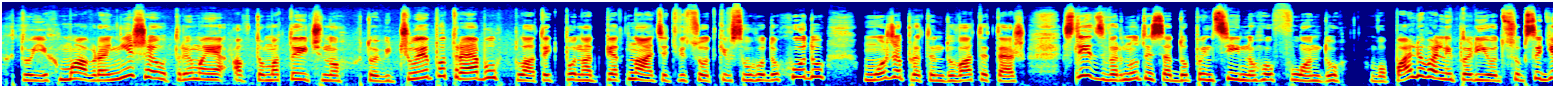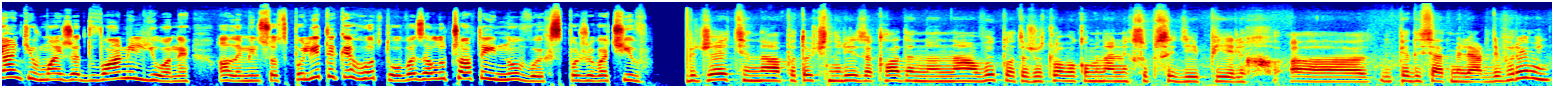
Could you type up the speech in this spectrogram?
Хто їх мав раніше, отримає автоматично. Хто відчує потребу, платить понад 15% свого доходу, може претендувати теж. Слід звернутися до пенсійного фонду. В опалювальний період субсидіантів майже 2 мільйони, але Мінсоцполітики готове залучати й нових споживачів. В бюджеті на поточний рік закладено на виплату житлово-комунальних субсидій пільг е, 50 мільярдів гривень.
